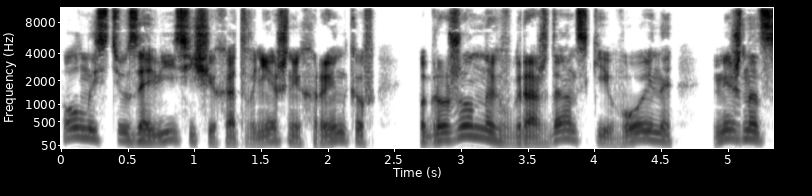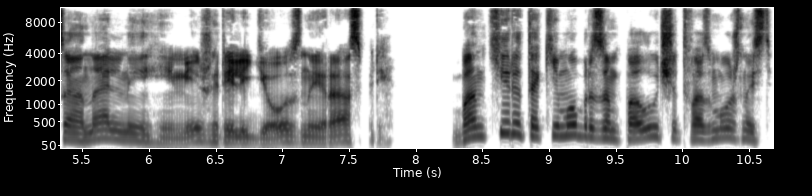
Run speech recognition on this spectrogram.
полностью зависящих от внешних рынков, погруженных в гражданские войны, межнациональные и межрелигиозные распри. Банкиры таким образом получат возможность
